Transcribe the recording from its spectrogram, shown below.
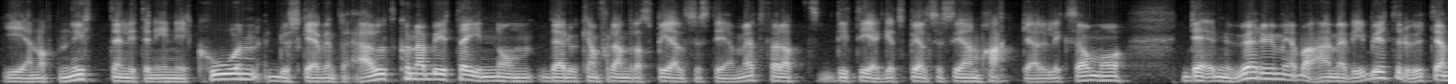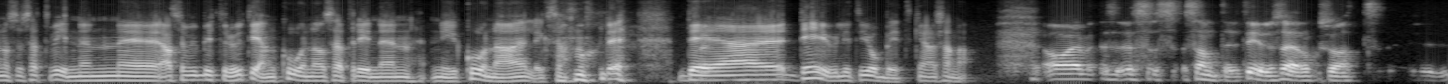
ge något nytt, en liten injektion. Du ska eventuellt kunna byta in någon där du kan förändra spelsystemet för att ditt eget spelsystem hackar liksom. Och det, nu är det ju mer bara, nej, men vi byter ut den och så sätter vi in en, eh, alltså vi byter ut en kona och sätter in en ny kona liksom. Och det, det, det är ju lite jobbigt kan jag känna. Ja, samtidigt är det så här också att eh,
